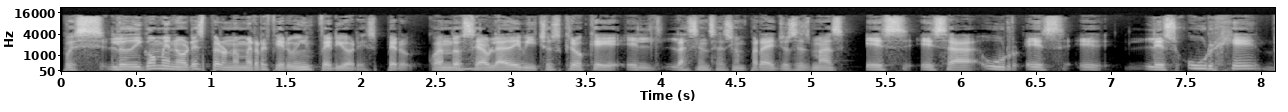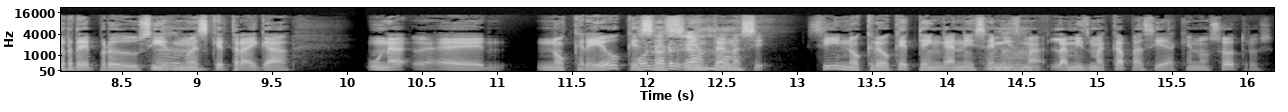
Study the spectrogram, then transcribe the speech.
pues lo digo menores, pero no me refiero a inferiores, pero cuando se habla de bichos, creo que el- la sensación para ellos es más, es esa, ur- es, eh, les urge reproducir, no es que traiga una, eh, no creo que Un se orgasmo. sientan así. Sí, no creo que tengan esa No. misma, la misma capacidad que nosotros.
